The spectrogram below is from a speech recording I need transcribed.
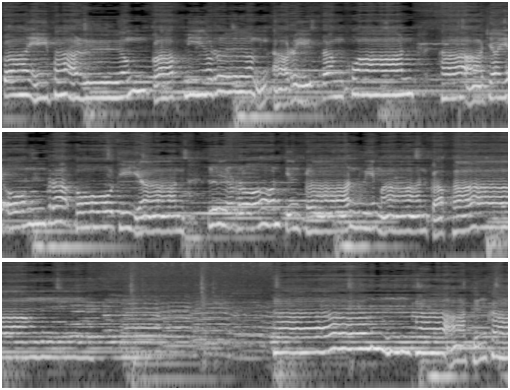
ใกล้ผ้าเหลืองกลับมีเรื่องอริรังควานข้าใจองค์พระโพธิญาณเลือร้อนจึงพลานวิมานกลับพังพ ลางพลาดถึงฆา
